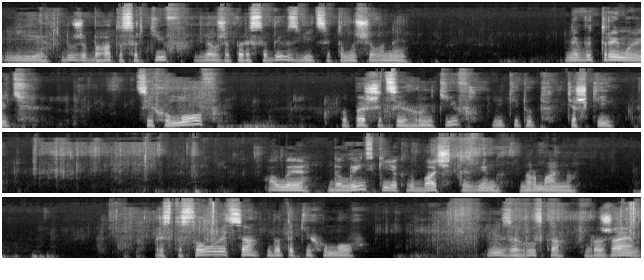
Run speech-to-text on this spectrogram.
І дуже багато сортів я вже пересадив звідси, тому що вони не витримують цих умов. По-перше, цих ґрунтів, які тут тяжкі. Але Долинський, як ви бачите, він нормально пристосовується до таких умов. Ну і загрузка врожаєм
